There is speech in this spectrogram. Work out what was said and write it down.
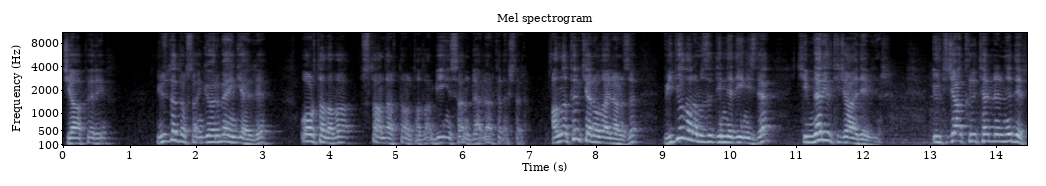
cevap vereyim. %90 görme engelli, ortalama standartta ortalama bir insanım değerli arkadaşlar. Anlatırken olaylarınızı, videolarımızı dinlediğinizde kimler iltica edebilir? İltica kriterleri nedir?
